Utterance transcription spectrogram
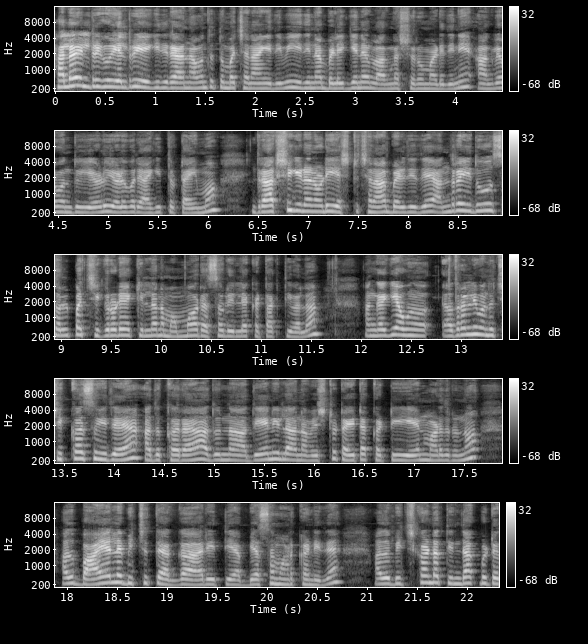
ಹಲೋ ಎಲ್ರಿಗೂ ಎಲ್ಲರೂ ಹೇಗಿದ್ದೀರಾ? ನಾವಂತೂ ತುಂಬ ಚೆನ್ನಾಗಿದ್ದೀವಿ. ಈ ದಿನ ಬೆಳಿಗ್ಗೆನೇ ವ್ಲಾಗ್ನ ಶುರು ಮಾಡಿದ್ದೀನಿ. ಆಗಲೇ ಒಂದು ಏಳು, ಏಳುವರೆ ಆಗಿತ್ತು ಟೈಮು. ದ್ರಾಕ್ಷಿ ಗಿಡ ನೋಡಿ ಎಷ್ಟು ಚೆನ್ನಾಗಿ ಬೆಳೆದಿದೆ. ಅಂದರೆ ಇದು ಸ್ವಲ್ಪ ಚಿಗುರೊಡೆಯೋಕ್ಕಿಲ್ಲ ನಮ್ಮ ಅಮ್ಮ ರಸೋಡಿ ಇಲ್ಲೇ ಕಟ್ಟಾಕ್ತೀವಲ್ಲ. ಹಂಗಾಗಿ ಅವು, ಅದರಲ್ಲಿ ಒಂದು ಚಿಕ್ಕ ಹಸು ಇದೆ. ಅದು ಕರ, ಅದನ್ನು ಅದೇನಿಲ್ಲ. ನಾವು ಎಷ್ಟು ಟೈಟಾಗಿ ಕಟ್ಟಿ ಏನು ಮಾಡಿದ್ರು ಅದು ಬಾಯಲ್ಲೇ ಬಿಚ್ಚುತ್ತೆ ಹಗ್ಗ ಆ ರೀತಿ ಅಭ್ಯಾಸ ಮಾಡ್ಕೊಂಡಿದೆ. ಅದು ಬಿಚ್ಕೊಂಡು ತಿಂದಾಕ್ಬಿಟ್ಟು,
